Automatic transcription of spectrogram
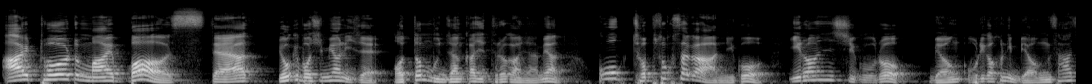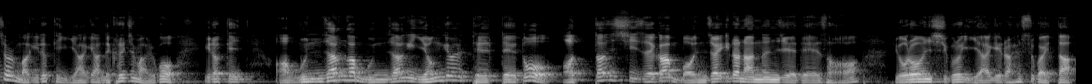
I told my boss that 여기 보시면 이제 어떤 문장까지 들어가냐면 꼭 접속사가 아니고 이런 식으로 명 우리가 흔히 명사절 막 이렇게 이야기하는데 그러지 말고 이렇게 어, 문장과 문장이 연결될 때도 어떤 시제가 먼저 일어났는지에 대해서 이런 식으로 이야기를 할 수가 있다.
